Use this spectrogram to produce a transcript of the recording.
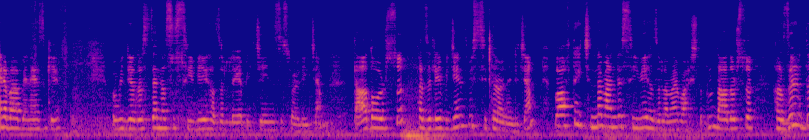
Merhaba ben Ezgi. Bu videoda size nasıl CV hazırlayabileceğinizi söyleyeceğim. Daha doğrusu hazırlayabileceğiniz bir site önereceğim. Bu hafta içinde ben de CV hazırlamaya başladım. Daha doğrusu hazırdı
